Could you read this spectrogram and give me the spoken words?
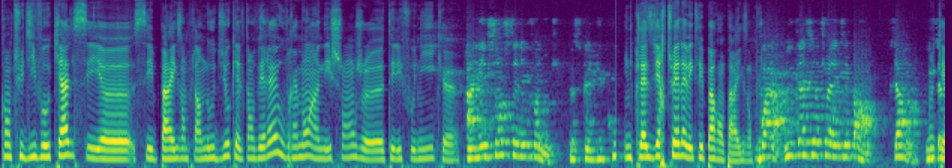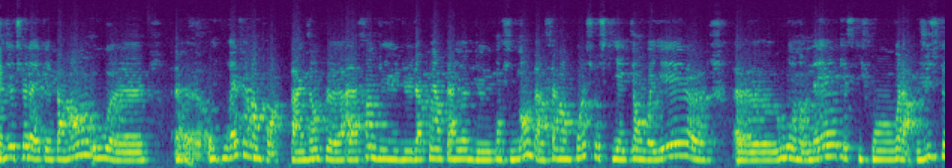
quand tu dis vocal, c'est euh, c'est par exemple un audio qu'elle t'enverrait ou vraiment un échange euh, téléphonique euh? Un échange téléphonique, parce que du coup... Une classe virtuelle avec les parents, par exemple. Voilà, une classe virtuelle avec les parents, clairement. Une classe virtuelle avec les parents où on pourrait faire un point. Par exemple, à la fin de la première période de confinement, ben, faire un point sur ce qui a été envoyé, où on en est, qu'est-ce qu'il faut... Voilà, juste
